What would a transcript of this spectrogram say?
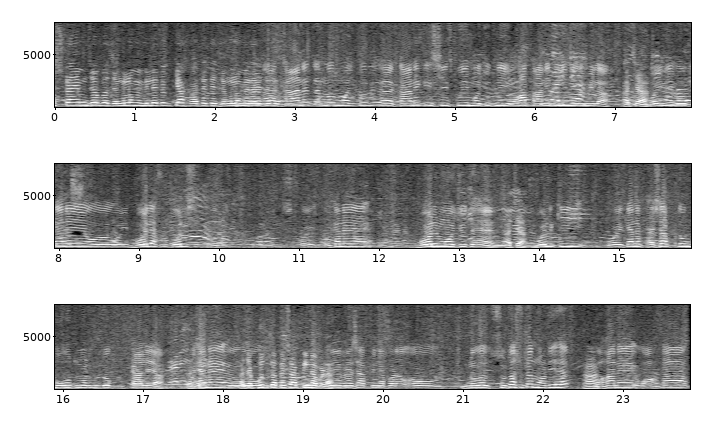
उस टाइम जब जंगलों में मिले थे तो क्या खाते थे? जंगलों में रहते थे? खाने तो म- मजबूर अ, खाने की चीज़ कोई मौजूद नहीं वहाँ पानी भी नहीं मिला। अच्छा। वही नहीं वो क्या नहीं बोल बोल क्या बोल मौजूद है। अच्छा। बोल की पेशाब तो लोग खा लिया। वो है ना वो- अच्छा खुद का पैसा पीना पड़ा? पेशाब पीना पड़ा। वो नो- छोटा छोटा नोटी है। हाँ। वहाँ ने वहाँ का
